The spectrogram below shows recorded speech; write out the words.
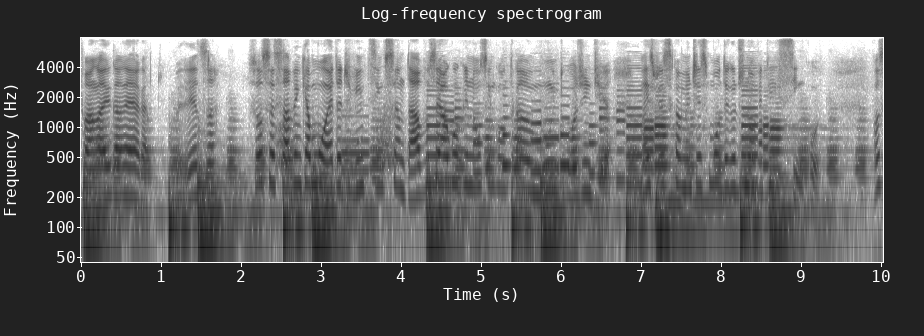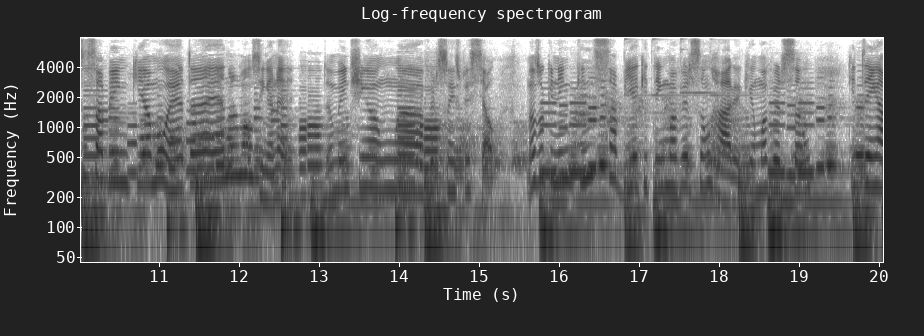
Fala aí galera, beleza? Se vocês sabem que a moeda de 25 centavos é algo que não se encontra muito hoje em dia, mas especificamente esse modelo de 95. Vocês sabem que a moeda é normalzinha, né? Também tinha uma versão especial. Mas o que ninguém sabia é que tem uma versão rara, que é uma versão que tem a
